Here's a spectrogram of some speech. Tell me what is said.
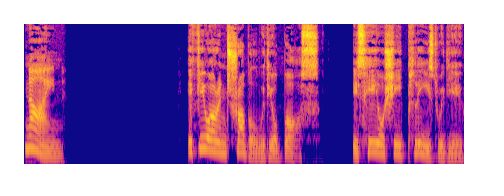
9, If you are in trouble with your boss, is he or she pleased with you?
